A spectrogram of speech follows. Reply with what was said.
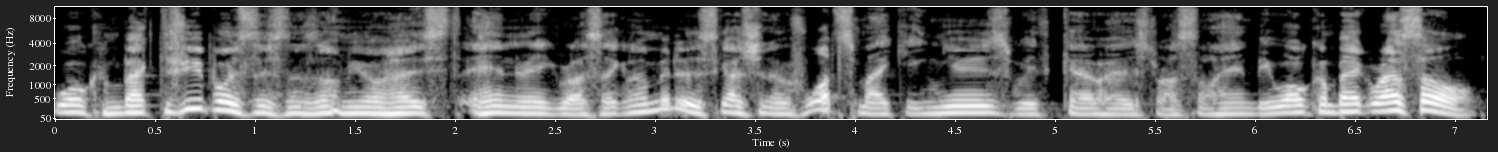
Welcome back to Viewpoints, listeners. I'm your host, Henry Grosek, and I'm in a discussion of what's making news with co host Russell Hanby. Welcome back, Russell.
